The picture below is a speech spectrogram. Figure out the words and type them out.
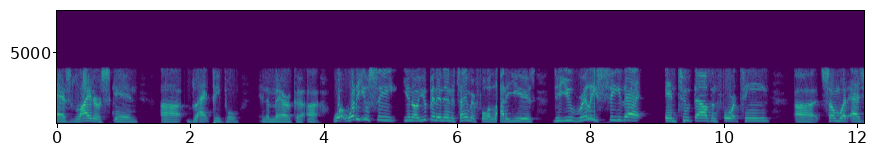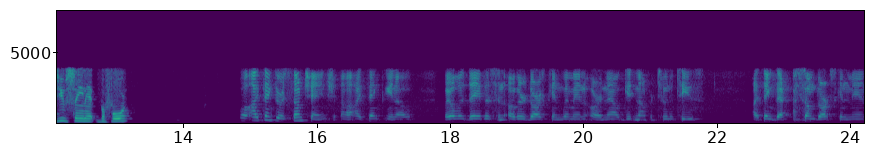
as lighter skinned uh, black people in America. Uh, what what do you see? You know, you've been in entertainment for a lot of years. Do you really see that in 2014, uh, somewhat as you've seen it before? Well, I think there is some change. Uh, I think you know Viola Davis and other dark skinned women are now getting opportunities I think that some dark-skinned men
